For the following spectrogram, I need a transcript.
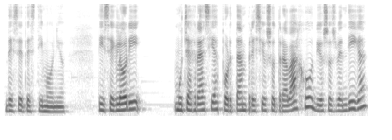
de ese testimonio? Dice Glory, muchas gracias por tan precioso trabajo, Dios os bendiga,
